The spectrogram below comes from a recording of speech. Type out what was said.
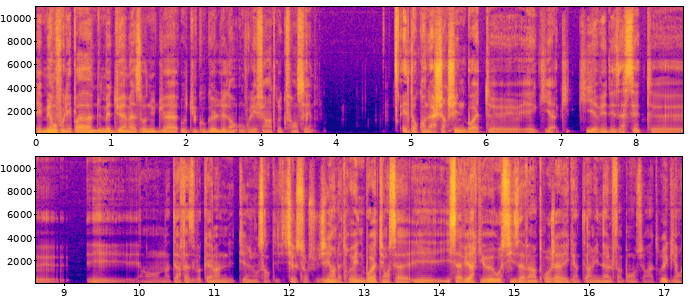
Et, mais on voulait pas mettre du Amazon ou du, Google dedans, on voulait faire un truc français. Et donc on a cherché une boîte euh, qui, qui, avait des assets euh, et en interface vocale, en intelligence artificielle sur le sujet. On a trouvé une boîte et, on il s'avère qu'eux aussi, ils avaient un projet avec un terminal, bon, sur un truc. Et on,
